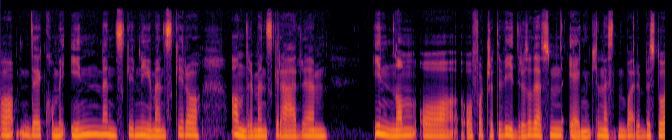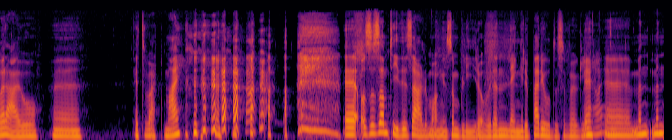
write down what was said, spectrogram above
Og det kommer inn mennesker, nye mennesker, og andre mennesker er eh, innom og, og fortsetter videre. Så det som egentlig nesten bare består, er jo eh, etter hvert meg. eh, og så Samtidig så er det mange som blir over en lengre periode, selvfølgelig. Ja, ja. Eh, men, men,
